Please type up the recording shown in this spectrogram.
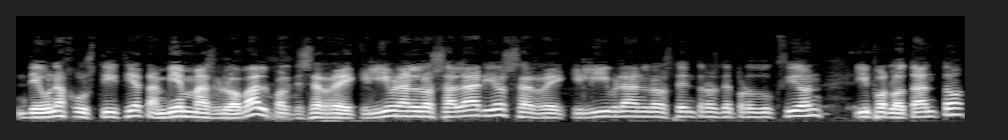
de una justicia también más global, porque se reequilibran los salarios, se reequilibran los centros de producción y, por lo tanto,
